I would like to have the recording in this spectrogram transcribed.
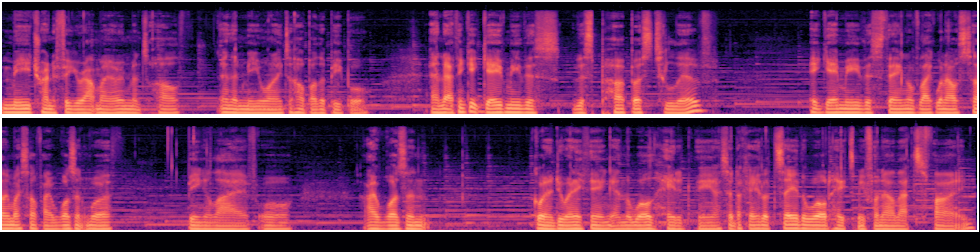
me trying to figure out my own mental health and then me wanting to help other people and I think it gave me this this purpose to live. It gave me this thing of like when I was telling myself I wasn't worth being alive or I wasn't going to do anything and the world hated me. I said, okay, let's say the world hates me for now, that's fine.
